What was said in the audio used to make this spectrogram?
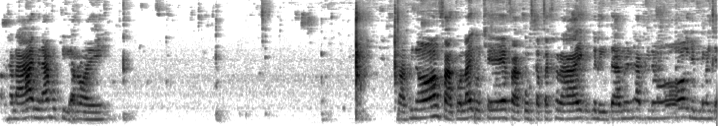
ผักคะน้ามีน้ำคลุกคลิกอร่อยฝากพี่น้องฝากกดไลค์กดแชร์ฝากกด subscribe กดกระดิ่งตามด้วยนะครับพี่น้องยังกำลังใจ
